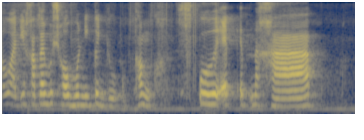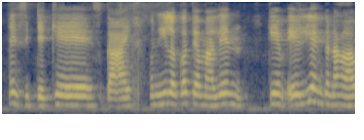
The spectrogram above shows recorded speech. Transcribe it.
สวัสดีครับท่านผู้ชมวันนี้ก็อยู่กับช่องสกูเอฟเอฟนะครับใน 17K Sky วันนี้เราก็จะมาเล่นเกมเอเลี่ยนกันนะครับ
